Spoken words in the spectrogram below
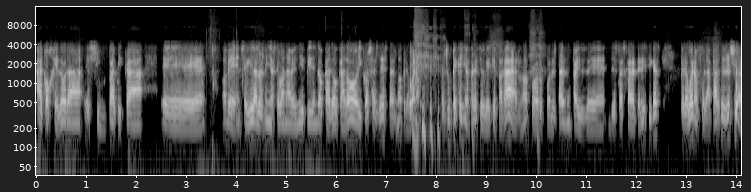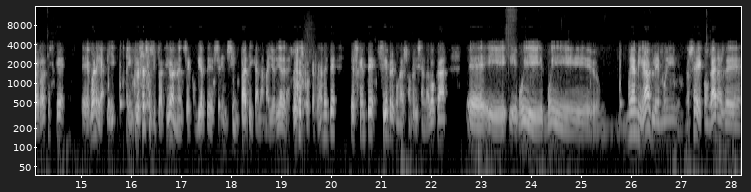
acogedora, es simpática, eh, hombre, enseguida los niños te van a venir pidiendo cado, cado y cosas de estas, ¿no? Pero bueno, es un pequeño precio que hay que pagar, ¿no? Por, por estar en un país de, estas características. Pero bueno, fuera parte de eso, la verdad es que, eh, bueno, y, incluso esa situación se convierte en simpática la mayoría de las veces, porque realmente es gente siempre con una sonrisa en la boca eh, y, y muy, muy, muy amigable, muy, no sé, con ganas de,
